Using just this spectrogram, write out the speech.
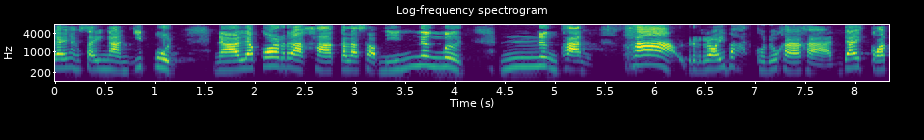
ได้ทั้งไซส์งานญี่ปุ่นนะแล้วก็ราคากระสอบนี้หนึ่งหมื่นหนึ่งพันห้าร้อยบาทคุณลูกค้าค่ะ ได้ก๊อต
